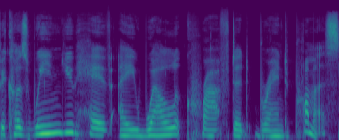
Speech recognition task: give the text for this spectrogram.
Because when you have a well crafted brand promise,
